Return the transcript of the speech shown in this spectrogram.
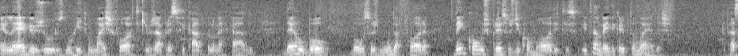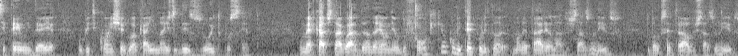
eleve os juros no ritmo mais forte que o já precificado pelo mercado, derrubou bolsas mundo afora, bem como os preços de commodities e também de criptomoedas. Para se ter uma ideia, o Bitcoin chegou a cair mais de 18%. O mercado está aguardando a reunião do FONC, que é o Comitê de Política Monetária lá dos Estados Unidos, do Banco Central dos Estados Unidos,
